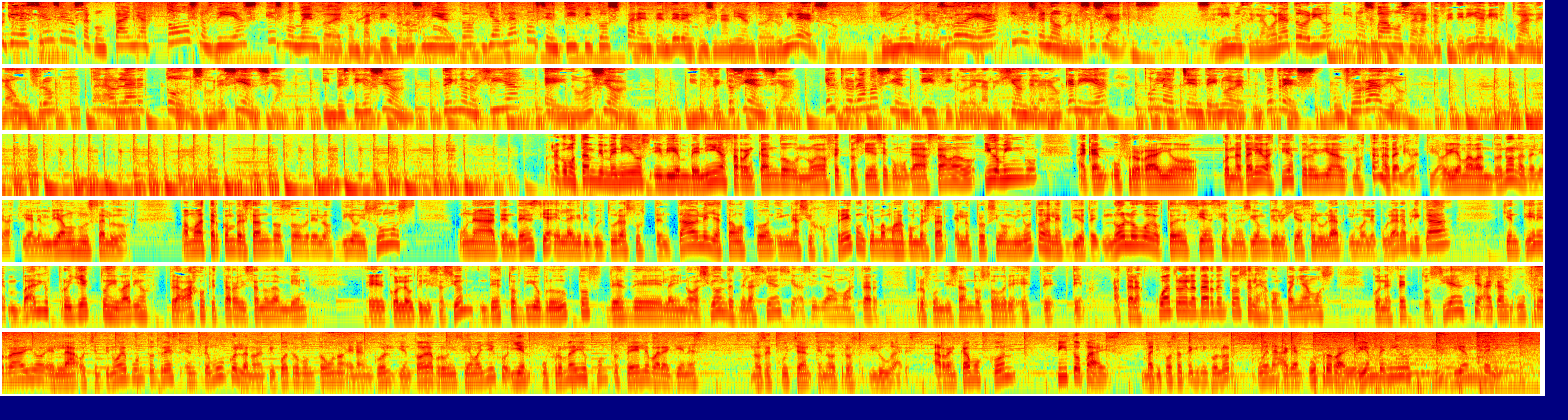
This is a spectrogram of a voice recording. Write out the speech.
Porque la ciencia nos acompaña todos los días, es momento de compartir conocimiento y hablar con científicos para entender el funcionamiento del universo, el mundo que nos rodea y los fenómenos sociales. Salimos del laboratorio y nos vamos a la cafetería virtual de la UFRO para hablar todo sobre ciencia, investigación, tecnología e innovación. En Efecto Ciencia, el programa científico de la región de la Araucanía por la 89.3 UFRO Radio Hola, ¿cómo están? Bienvenidos y bienvenidas arrancando un nuevo Efecto Ciencia como cada sábado y domingo acá en UFRO Radio con Natalia Bastidas, pero hoy día no está Natalia Bastidas, hoy día me abandonó Natalia Bastidas, le enviamos un saludo. Vamos a estar conversando sobre los bioinsumos, una tendencia en la agricultura sustentable. Ya estamos con Ignacio Jofré, con quien vamos a conversar en los próximos minutos. Él es biotecnólogo, doctor en ciencias, mención biología celular y molecular aplicada, quien tiene varios proyectos y varios trabajos que está realizando también eh, con la utilización de estos bioproductos desde la innovación, desde la ciencia, así que vamos a estar profundizando sobre este tema. Hasta las 4 de la tarde entonces les acompañamos con Efecto Ciencia acá en UFRO Radio en la 89.3 en Temuco, en la 94.1 en Angol y en toda la provincia de Mayeco y en ufromedios.cl para quienes nos escuchan en otros lugares. Arrancamos con Fito Páez, Mariposa Tecnicolor, suena acá en UFRO Radio. Bienvenidos y bienvenidas.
